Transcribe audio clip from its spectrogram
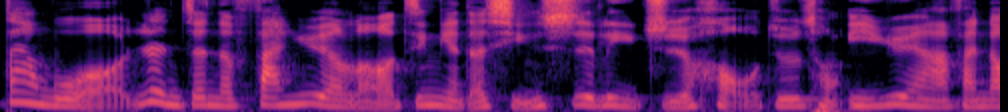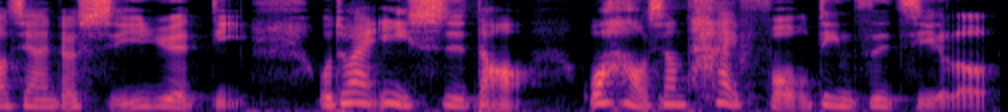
但我认真的翻阅了今年的行事历之后，就是从一月啊翻到现在的十一月底，我突然意识到，我好像太否定自己了。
